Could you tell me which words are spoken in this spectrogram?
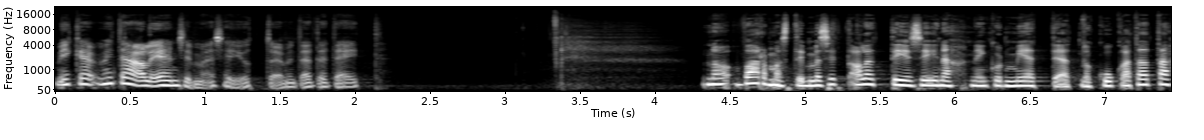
Mikä, mitä oli ensimmäisiä juttuja, mitä te teitte? No varmasti me sitten alettiin siinä niin kun miettiä, että no kuka tätä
